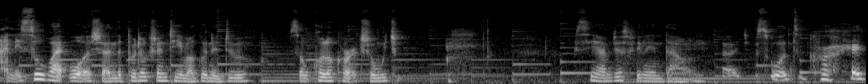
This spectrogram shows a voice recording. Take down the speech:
And it's so whitewashed and the production team are going to do some color correction, which... See, I'm just feeling down. I just want to cry.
